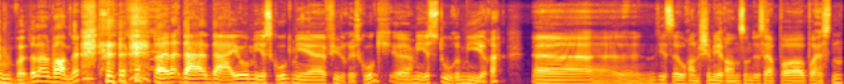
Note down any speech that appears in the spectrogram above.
Den er vanlig. Nei, det, er, det er jo mye skog, mye furuskog. Ja. Mye store myrer. Eh, disse oransje myrene som du ser på, på høsten.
